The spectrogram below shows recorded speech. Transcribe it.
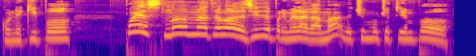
con equipo, pues no me atrevo a decir de primera gama, de hecho mucho tiempo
